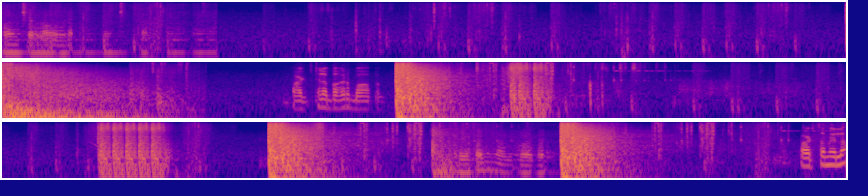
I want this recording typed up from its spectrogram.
కొంచెం పట్టల బగర్ బాబు पढ़ता मिला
